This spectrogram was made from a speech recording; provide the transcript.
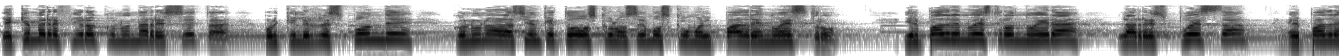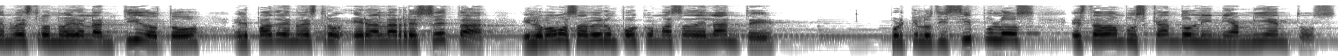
¿Y a qué me refiero con una receta? Porque les responde con una oración que todos conocemos como el Padre Nuestro. Y el Padre Nuestro no era la respuesta, el Padre Nuestro no era el antídoto, el Padre Nuestro era la receta. Y lo vamos a ver un poco más adelante, porque los discípulos estaban buscando lineamientos,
